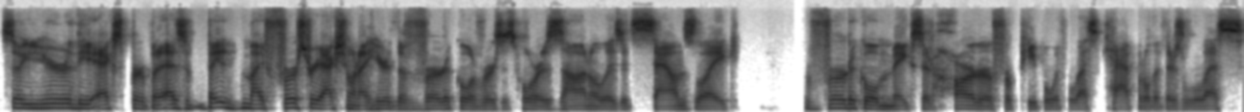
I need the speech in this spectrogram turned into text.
So you're the expert, but as my first reaction when I hear the vertical versus horizontal is it sounds like vertical makes it harder for people with less capital that there's less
